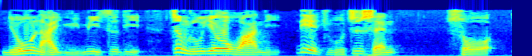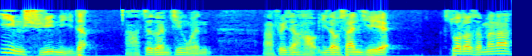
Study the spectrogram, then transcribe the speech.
牛奶与蜜之地，正如耶和华你列祖之神所应许你的。啊，这段经文。啊，非常好，一到三节说到什么呢？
